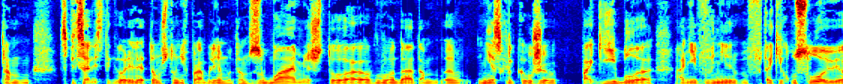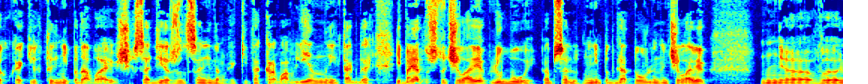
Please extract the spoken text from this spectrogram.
там специалисты говорили о том, что у них проблемы там, с зубами, что да, там, несколько уже погибло, они в, не, в таких условиях каких-то неподобающих содержатся, они там какие-то окровавленные и так далее. И понятно, что человек, любой абсолютно неподготовленный человек, в,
